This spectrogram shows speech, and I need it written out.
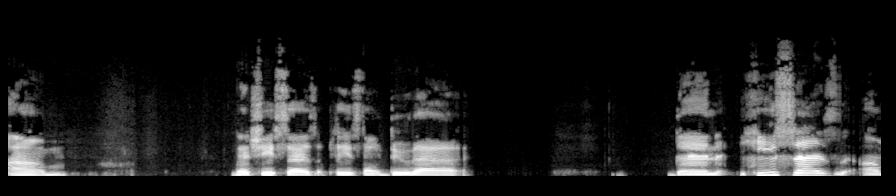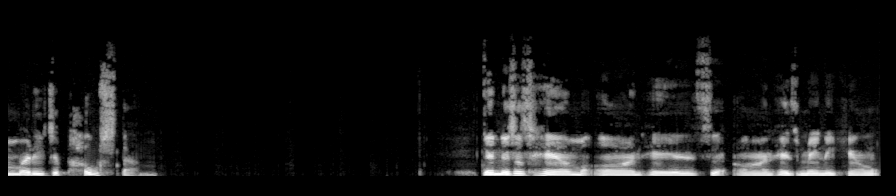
Um, then she says, please don't do that. Then he says, I'm ready to post them. Then this is him on his on his main account.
